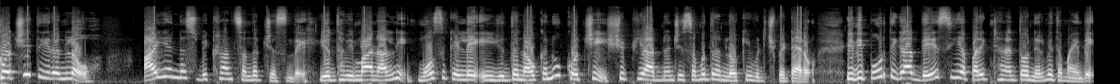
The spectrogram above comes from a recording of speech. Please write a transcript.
కొచ్చి తీరంలో ఐఎన్ఎస్ విక్రాంత్ సందడి చేసింది. యుద్ధ విమానాల్ని మోసుకెళ్ళే ఈ యుద్ధ నౌకను కొచ్చి షిప్ యార్డ్ నుంచి సముద్రంలోకి విడిచిపెట్టారు. ఇది పూర్తిగా దేశీయ పరిజ్ఞానంతో నిర్మితమైంది.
